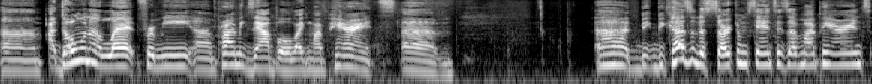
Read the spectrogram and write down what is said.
um, I don't want to let, for me, um, prime example, like my parents, um, uh, be- because of the circumstances of my parents,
